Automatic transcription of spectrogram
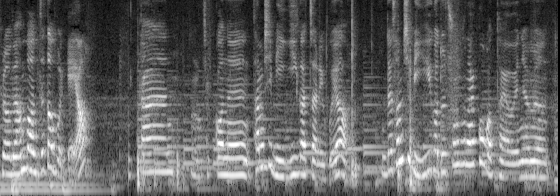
그러면 한번 뜯어볼게요. 일단 음, 제 거는 32기가짜리고요. 근데 32기가도 충분할 것 같아요. 왜냐면 음, 뭐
